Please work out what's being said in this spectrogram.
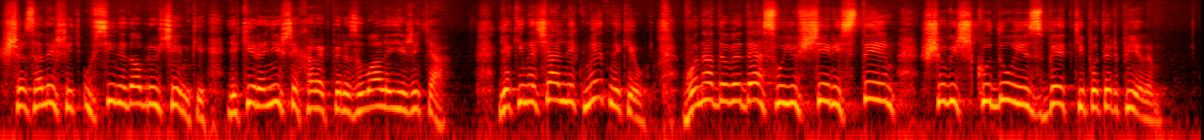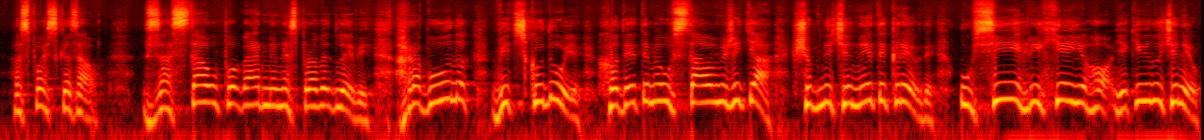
що залишить усі недобрі вчинки, які раніше характеризували її життя. Як і начальник митників, вона доведе свою щирість тим, що відшкодує збитки потерпілим. Господь сказав: застав поверне несправедливий, грабунок відшкодує, ходитиме уставами життя, щоб не чинити кривди. Усі гріхи його, які він учинив,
